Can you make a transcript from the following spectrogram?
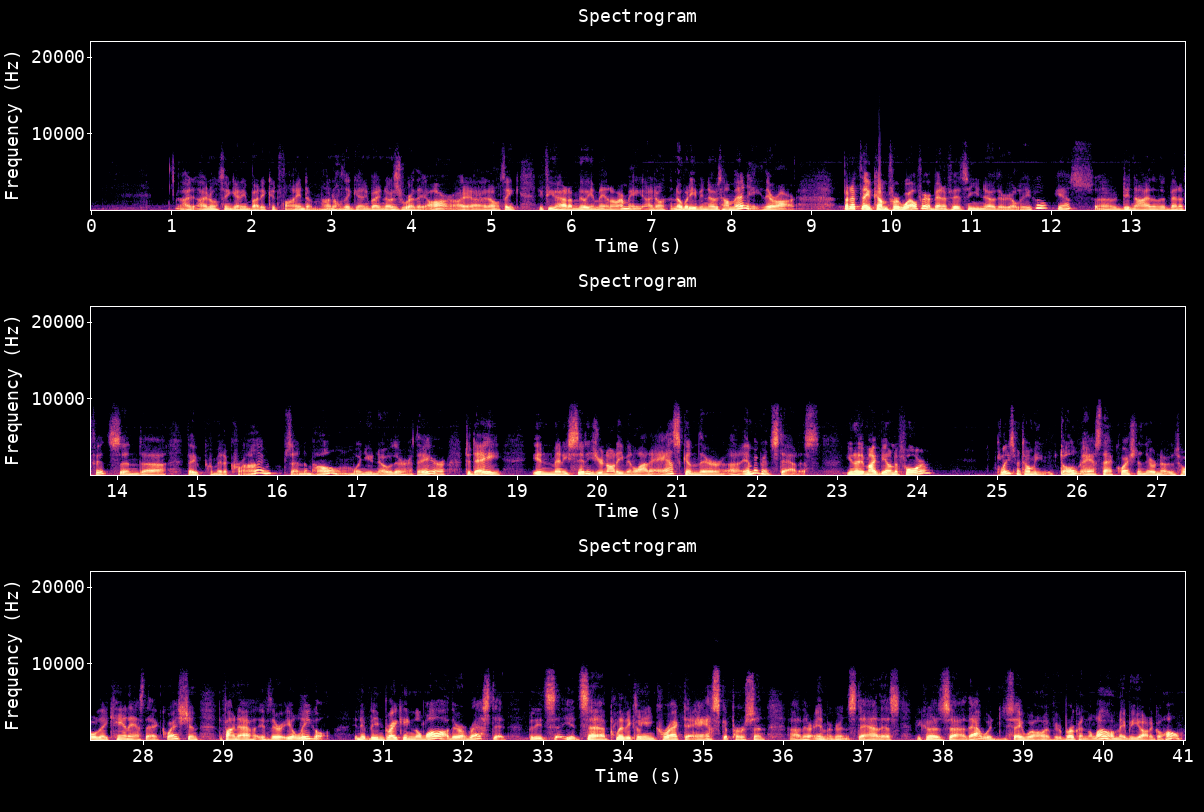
I, I don't think anybody could find them. I don't think anybody knows where they are. I, I don't think if you had a million man army, I don't. Nobody even knows how many there are. But if they come for welfare benefits and you know they're illegal, yes, uh, deny them the benefits. And uh, they commit a crime, send them home when you know they're there. Today, in many cities, you're not even allowed to ask them their uh, immigrant status. You know, it might be on the form. Policemen told me, don't ask that question. They were told they can't ask that question to find out if they're illegal. And they've been breaking the law, they're arrested. But it's, it's uh, politically incorrect to ask a person uh, their immigrant status because uh, that would say, well, if you're broken the law, maybe you ought to go home.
